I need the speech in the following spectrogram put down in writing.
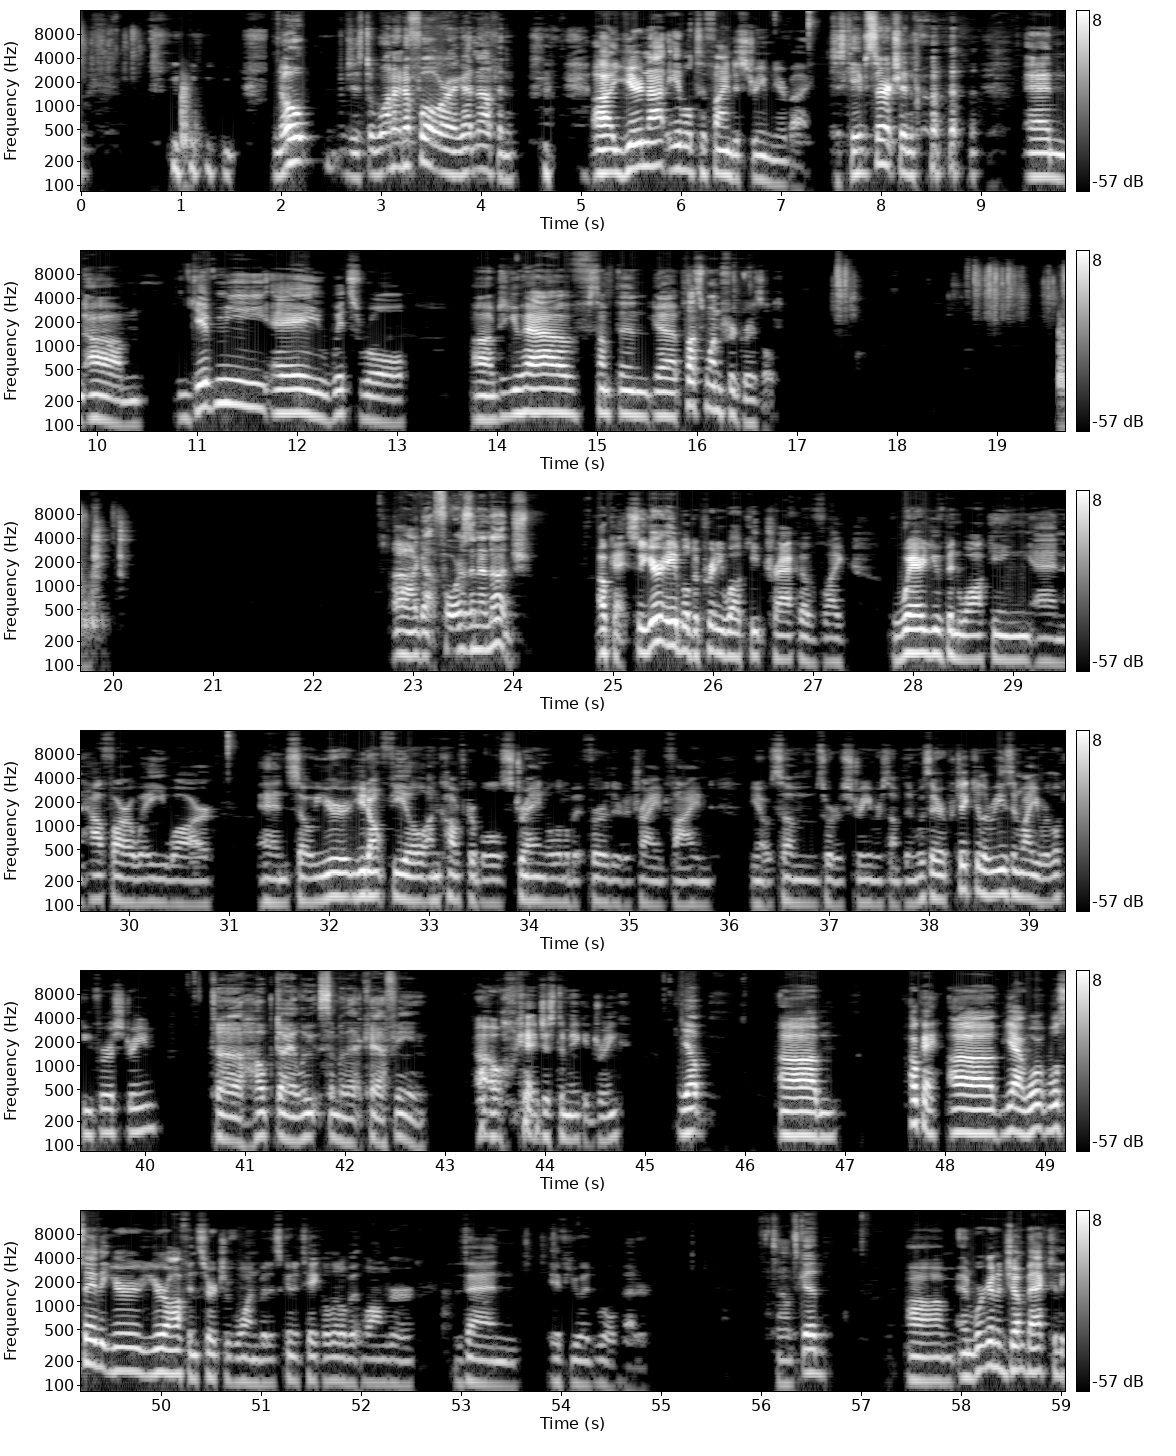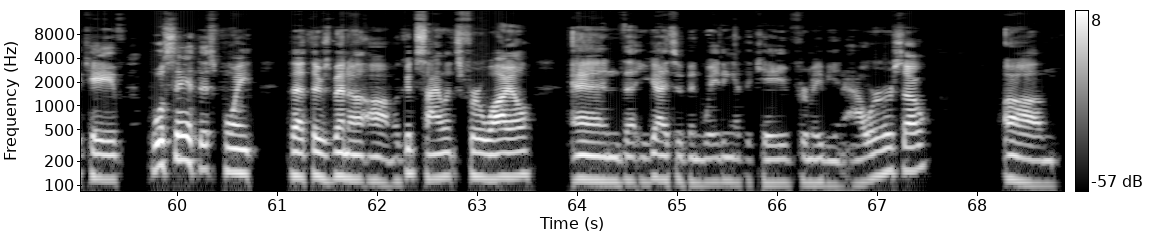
nope, just a one and a four. I got nothing. Uh, you're not able to find a stream nearby. Just keep searching. and um give me a wits roll um do you have something yeah plus one for grizzled uh, I got fours and a nudge. okay so you're able to pretty well keep track of like where you've been walking and how far away you are and so you're you don't feel uncomfortable straying a little bit further to try and find you know some sort of stream or something was there a particular reason why you were looking for a stream To help dilute some of that caffeine. oh okay just to make it drink Yep. Um. Okay. Uh. Yeah. We'll we'll say that you're you're off in search of one, but it's going to take a little bit longer than if you had rolled better. Sounds good. Um. And we're to jump back to the cave. We'll say at this point that there's been a um a good silence for a while, and that you guys have been waiting at the cave for maybe an hour or so. Um.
